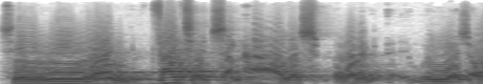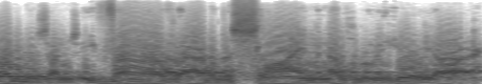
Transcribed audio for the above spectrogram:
See, we were invented somehow. This, we as organisms evolved out of the slime, and ultimately here we are.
